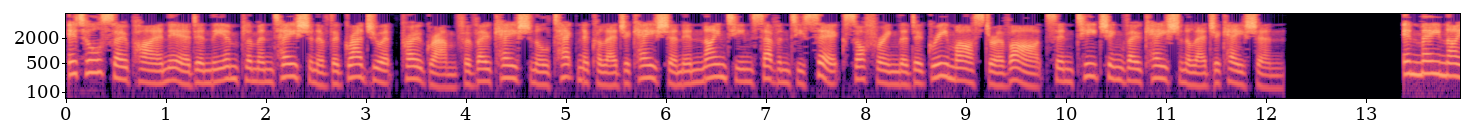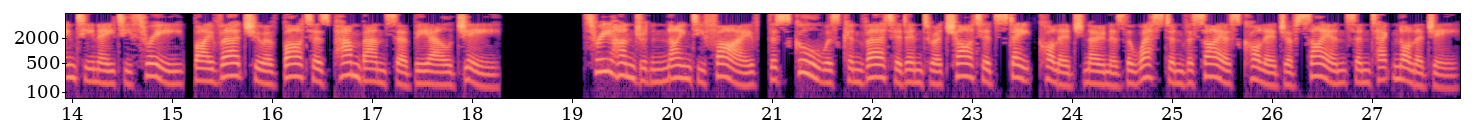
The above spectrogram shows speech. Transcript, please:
It also pioneered in the implementation of the graduate program for vocational technical education in 1976 offering the degree Master of Arts in Teaching Vocational Education. In May 1983, by virtue of Batas Pambansa BLG 395, the school was converted into a chartered state college known as the Western Visayas College of Science and Technology.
